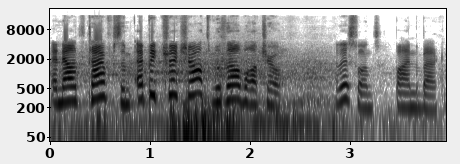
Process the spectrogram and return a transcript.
And now it's time for some epic trick shots with El Macho. And this one's behind the back.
